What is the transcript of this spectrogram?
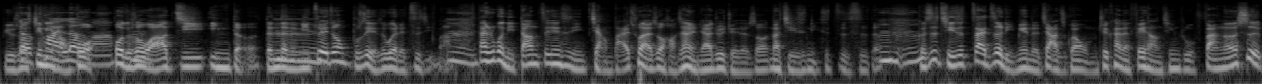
比如说心里好过，或者说我要积阴德、嗯、等等的，你最终不是也是为了自己嘛？嗯，但如果你当这件事情讲白出来的时候，好像人家就觉得说，那其实你是自私的，嗯，可是其实在这里面的价值观，我们却看得非常清楚，反而是。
